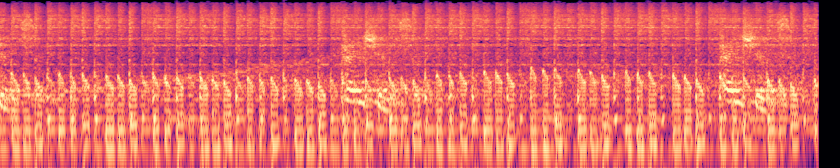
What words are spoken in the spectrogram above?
Patience. Patience. Patience.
